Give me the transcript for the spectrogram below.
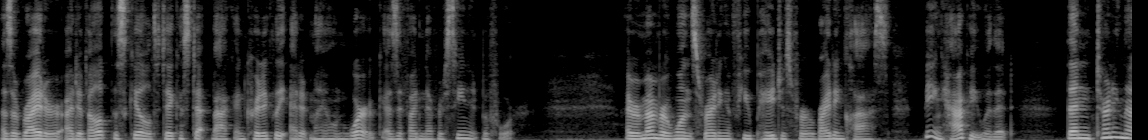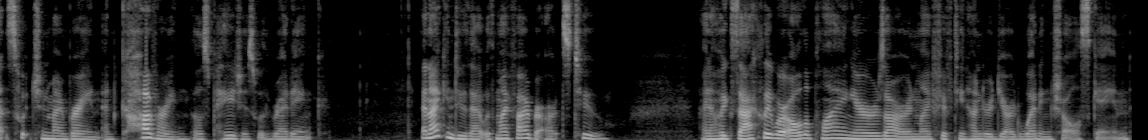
As a writer, I developed the skill to take a step back and critically edit my own work as if I'd never seen it before. I remember once writing a few pages for a writing class, being happy with it, then turning that switch in my brain and covering those pages with red ink. And I can do that with my fiber arts too. I know exactly where all the plying errors are in my 1500 yard wedding shawl skein,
